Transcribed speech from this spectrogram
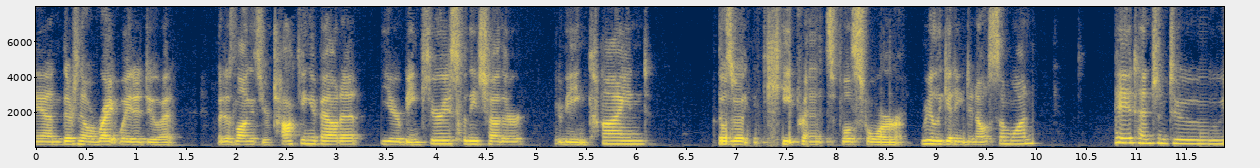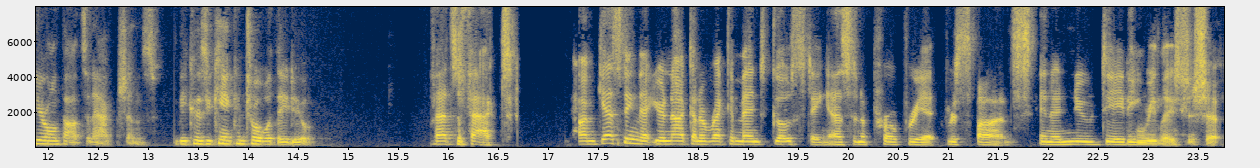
and there's no right way to do it. But as long as you're talking about it, you're being curious with each other, you're being kind. Those are the key principles for really getting to know someone. Pay attention to your own thoughts and actions because you can't control what they do that's a fact. I'm guessing that you're not going to recommend ghosting as an appropriate response in a new dating relationship.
